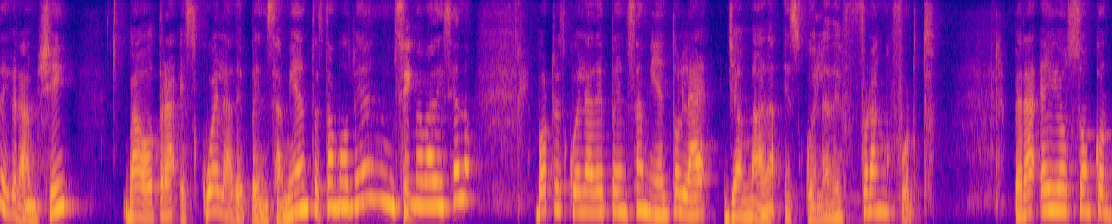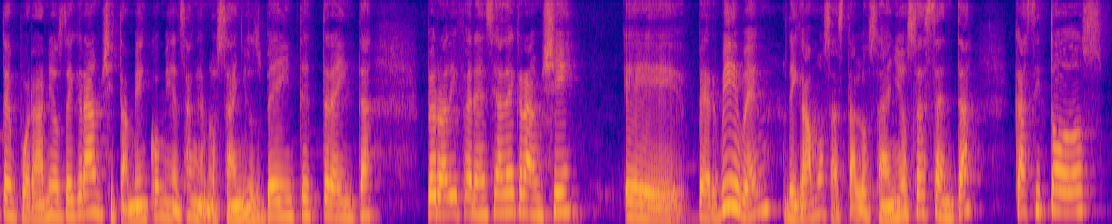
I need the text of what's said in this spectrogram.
de Gramsci va otra escuela de pensamiento, ¿estamos bien? ¿Sí me va diciendo? Va otra escuela de pensamiento, la llamada Escuela de Frankfurt. ¿Verdad? Ellos son contemporáneos de Gramsci, también comienzan en los años 20, 30, pero a diferencia de Gramsci, eh, perviven, digamos, hasta los años 60, casi todos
